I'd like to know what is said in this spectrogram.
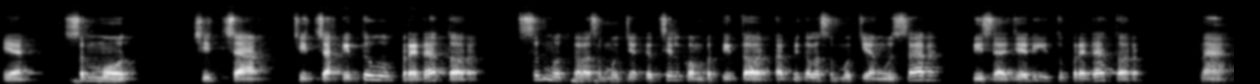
ya. Semut, cicak, cicak itu predator. Semut kalau semutnya kecil kompetitor, tapi kalau semut yang besar bisa jadi itu predator. Nah,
